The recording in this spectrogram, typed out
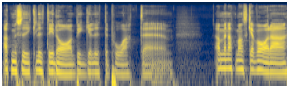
Att musik lite idag bygger lite på att eh, ja, men att man ska vara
